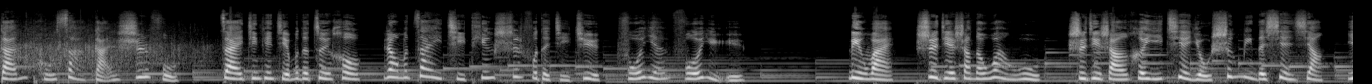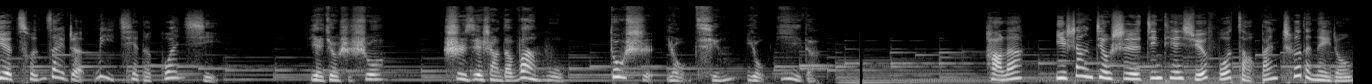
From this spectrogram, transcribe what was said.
感恩菩萨，感恩师傅。在今天节目的最后，让我们再一起听师傅的几句佛言佛语。另外，世界上的万物实际上和一切有生命的现象也存在着密切的关系。也就是说，世界上的万物都是有情有义的。好了，以上就是今天学佛早班车的内容。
